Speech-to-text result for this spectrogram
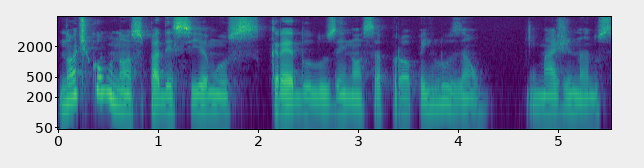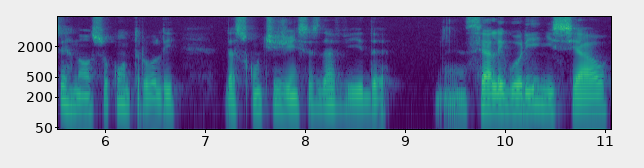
Note como nós padecíamos crédulos em nossa própria ilusão, imaginando ser nosso controle das contingências da vida. Né? Se a alegoria inicial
